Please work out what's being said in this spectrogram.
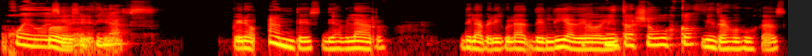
juego de Juego de cinefilas. Pero antes de hablar de la película del día de hoy, Mientras yo busco. mientras vos buscas,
